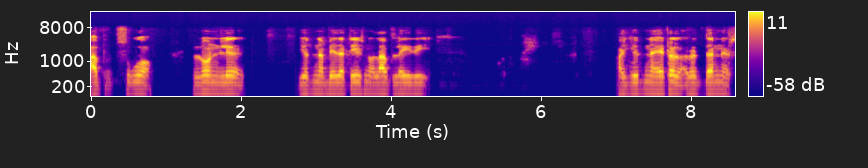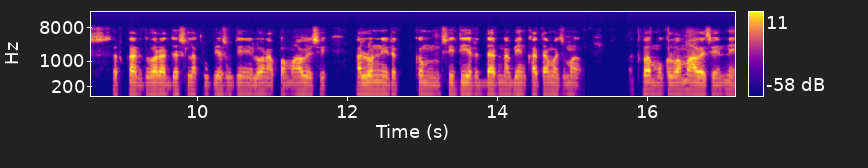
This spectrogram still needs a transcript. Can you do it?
આ પશુઓ લોન લે. યોજના બે હજાર ત્રેવીસનો લાભ લઈ રહી. આ યોજના હેઠળ અરજદારને સરકાર દ્વારા દસ લાખ રૂપિયા સુધીની લોન આપવામાં આવે છે. આ લોનની રકમ સીધી અરજદારના બેંક ખાતામાં જમા અથવા મોકલવામાં આવે છે અને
